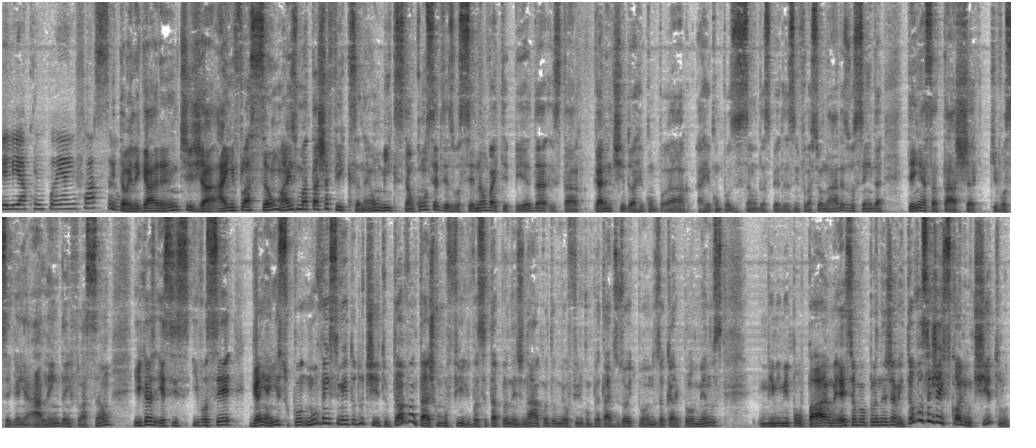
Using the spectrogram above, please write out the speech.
ele acompanha a inflação. Então, ele garante já a inflação mais uma taxa fixa, né? É um mix. Então, com certeza, você não vai ter perda, está garantido a, a, a, recomposição das perdas inflacionárias, você ainda tem essa taxa que você ganha além da inflação, e, esses, e você ganha isso no vencimento do título. Então, a vantagem como filho, você está planejando, ah, quando o meu filho completar 18 anos, eu quero pelo menos me, me, poupar, esse é o meu planejamento. Então você já escolhe um título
